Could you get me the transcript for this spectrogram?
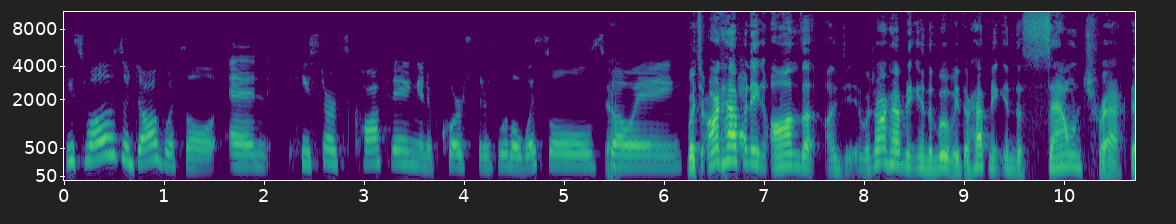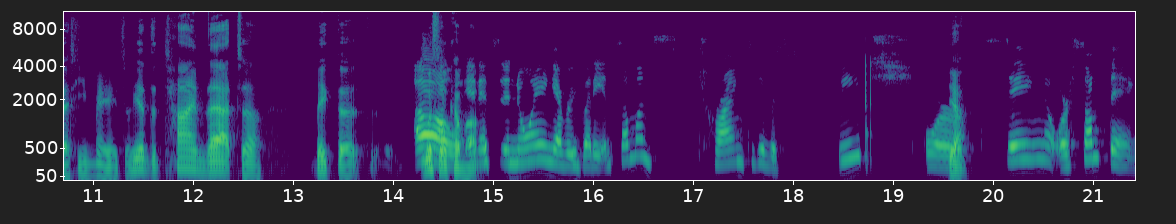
He swallows a dog whistle and he starts coughing, and of course there's little whistles Yeah. going. Which aren't happening on the uh, which aren't happening in the movie. They're happening in the soundtrack that he made. So he had to time that to make the whistle oh, come up. and it's annoying everybody. And someone's trying to give a speech or Yeah. sing or something.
